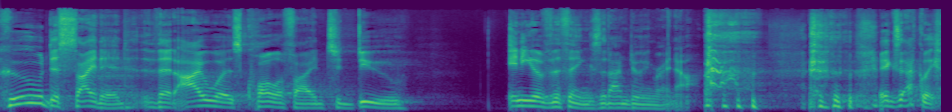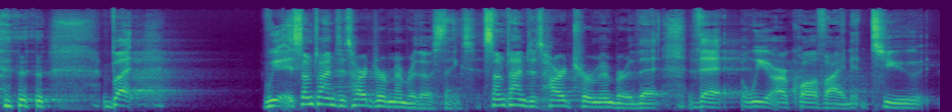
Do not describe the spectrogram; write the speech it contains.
who decided that I was qualified to do any of the things that I'm doing right now? exactly. but we, sometimes it's hard to remember those things. Sometimes it's hard to remember that, that we are qualified to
